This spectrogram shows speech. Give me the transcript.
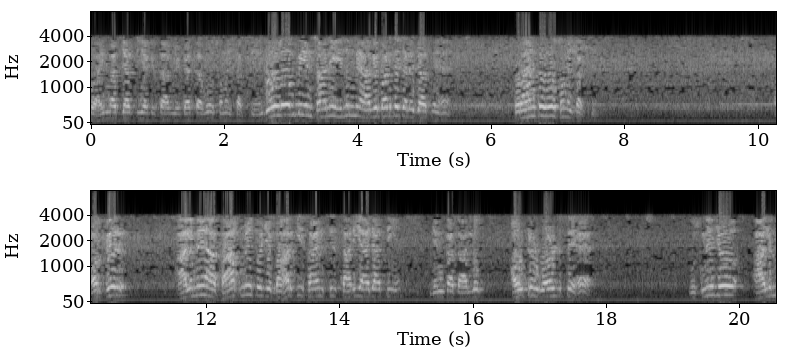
دعائی مت جاتی ہے کتاب یہ کہتا ہے، وہ سمجھ سکتے ہیں۔ جو لوگ بھی انسانی علم میں آگے بڑھتے چلے جاتے ہیں، قرآن کو وہ سمجھ سکتے ہیں۔ اور پھر عالم آفاق میں تو یہ باہر کی سائنسز ساری آ جاتی ہیں، جن کا تعلق آؤٹر ورلڈ سے ہے۔ اس نے جو عالم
